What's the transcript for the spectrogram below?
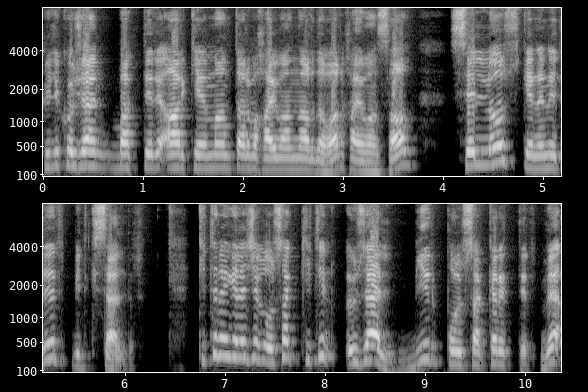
glikojen bakteri, arke, mantar ve hayvanlarda var. Hayvansal. Selüloz gene nedir? Bitkiseldir. Kitine gelecek olursak kitin özel bir polisakkarittir ve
